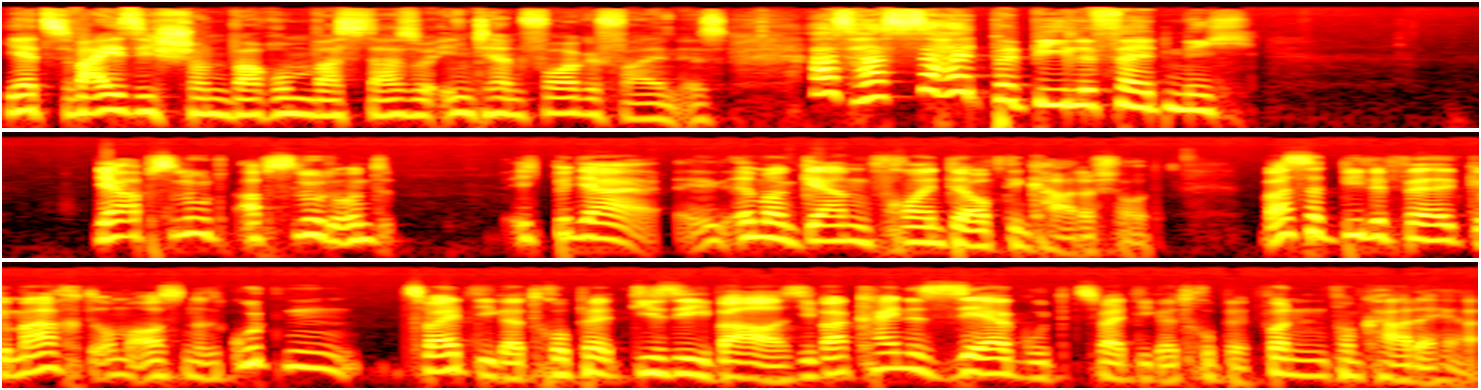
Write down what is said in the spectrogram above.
jetzt weiß ich schon, warum, was da so intern vorgefallen ist. Das hast du halt bei Bielefeld nicht. Ja, absolut, absolut. Und ich bin ja immer gern ein Freund, der auf den Kader schaut. Was hat Bielefeld gemacht, um aus einer guten Zweitligatruppe, die sie war, sie war keine sehr gute Zweitligatruppe von, vom Kader her.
